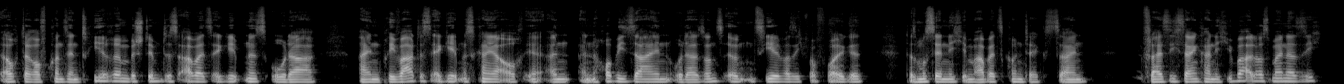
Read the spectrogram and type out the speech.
auch darauf konzentriere, ein bestimmtes Arbeitsergebnis oder ein privates Ergebnis kann ja auch äh, ein, ein Hobby sein oder sonst irgendein Ziel, was ich verfolge. Das muss ja nicht im Arbeitskontext sein. Fleißig sein kann ich überall aus meiner Sicht.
